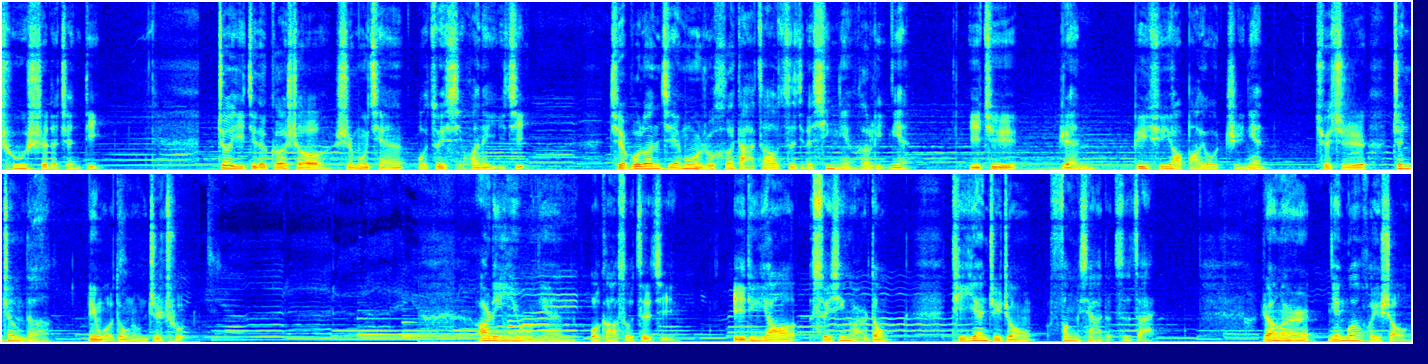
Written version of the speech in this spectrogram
出世的真谛？这一季的歌手是目前我最喜欢的一季，且不论节目如何打造自己的信念和理念，一句“人必须要保有执念”。却是真正的令我动容之处。二零一五年，我告诉自己，一定要随心而动，体验这种放下的自在。然而年关回首，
